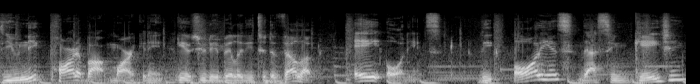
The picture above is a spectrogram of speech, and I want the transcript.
the unique part about marketing gives you the ability to develop a audience the audience that's engaging,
